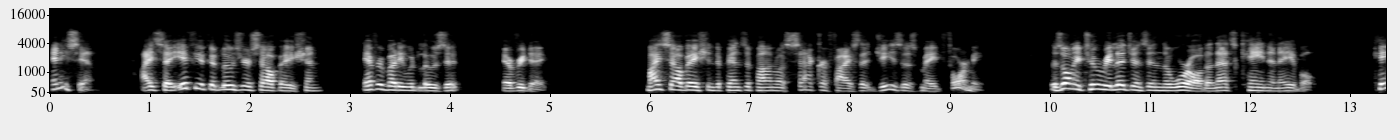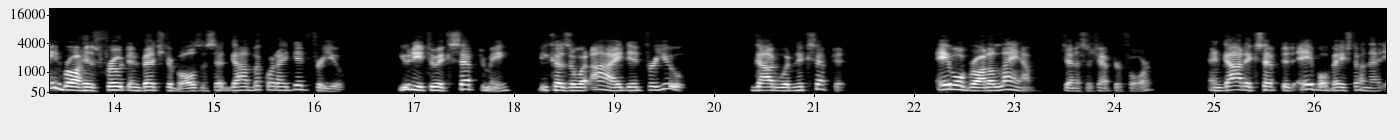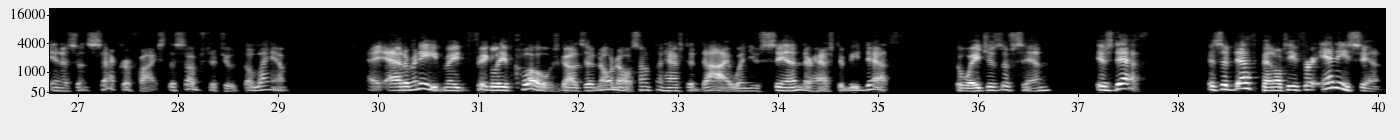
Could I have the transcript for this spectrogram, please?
any sin. I say if you could lose your salvation, everybody would lose it every day. My salvation depends upon a sacrifice that Jesus made for me. There's only two religions in the world, and that's Cain and Abel. Cain brought his fruit and vegetables and said, God, look what I did for you. You need to accept me because of what I did for you. God wouldn't accept it. Abel brought a lamb, Genesis chapter 4, and God accepted Abel based on that innocent sacrifice, the substitute, the lamb. Adam and Eve made fig leaf clothes. God said, no, no, something has to die. When you sin, there has to be death. The wages of sin is death. It's a death penalty for any sin.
